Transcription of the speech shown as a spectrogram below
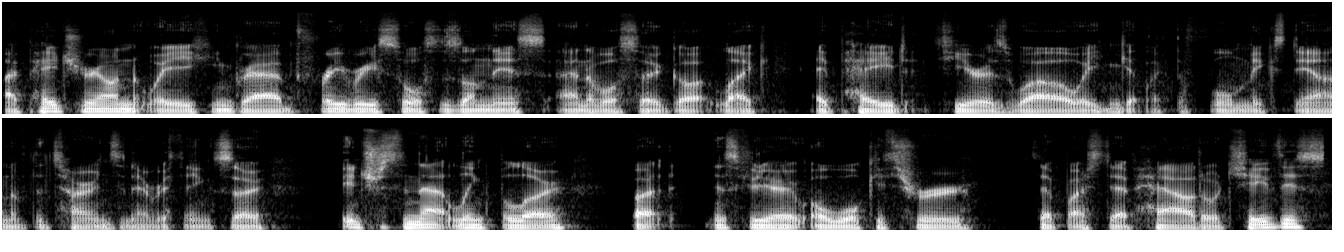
my Patreon where you can grab free resources on this. And I've also got like a paid tier as well where you can get like the full mix down of the tones and everything. So interested in that, link below. But in this video, I'll walk you through step by step how to achieve this.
